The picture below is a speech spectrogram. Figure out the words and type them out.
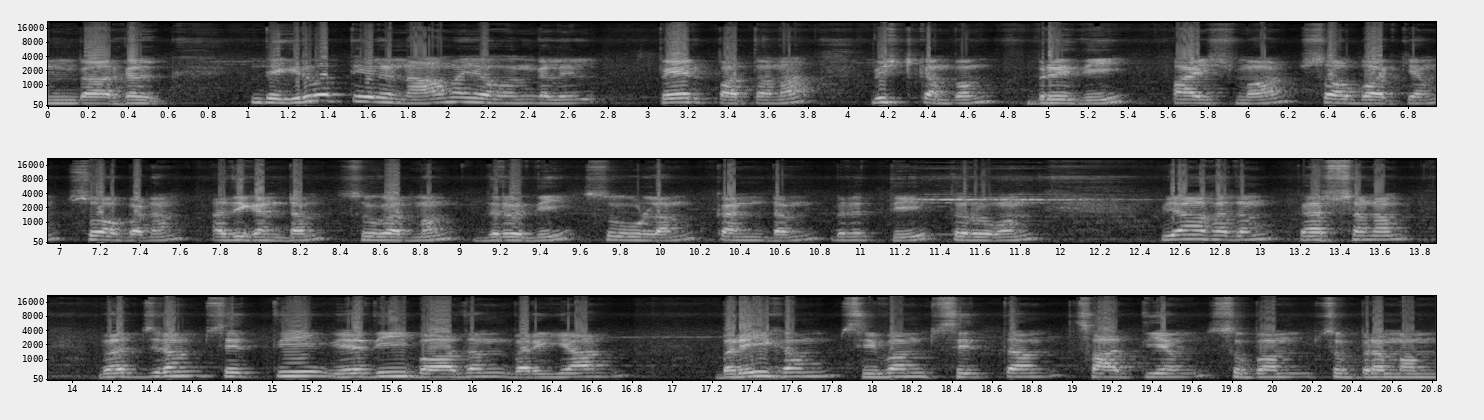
என்பார்கள். இந்த இருபத்தி ஏழு நாம யோகங்களில் பேர் பார்த்தோன்னா விஷ்கம்பம் பிரிதி ஆயுஷ்மான் சௌபாக்கியம் சோபனம் அதிகண்டம் சுகர்மம் திருதி சூலம் கண்டம் விருத்தி துருவம் வியாகதம் கர்ஷனம் வஜ்ரம் சித்தி வேதிபாதம் வரியான் பரீகம் சிவம் சித்தம் சாத்தியம் சுபம் சுப்பிரமம்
